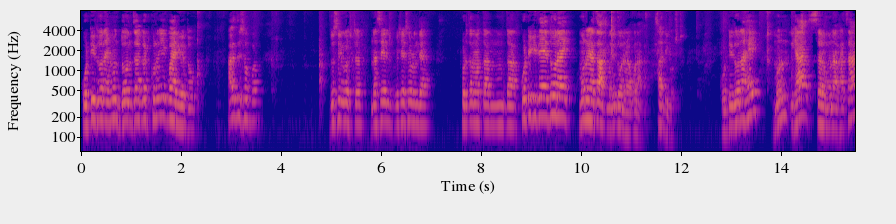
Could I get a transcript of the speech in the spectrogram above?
कोटी दोन आहे म्हणून दोनचा गट करून एक बाहेर घेतो अगदी सोपं. दुसरी गोष्ट नसेल विषय सोडून द्या. पुढचा मुद्दा मुद्दा कोटी किती आहे? दोन आहे. म्हणून ह्याचा आतमध्ये दोन वेळा गुणाकार साधी गोष्ट. कोटी दोन आहे म्हणून ह्या सहगुणाकाचा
